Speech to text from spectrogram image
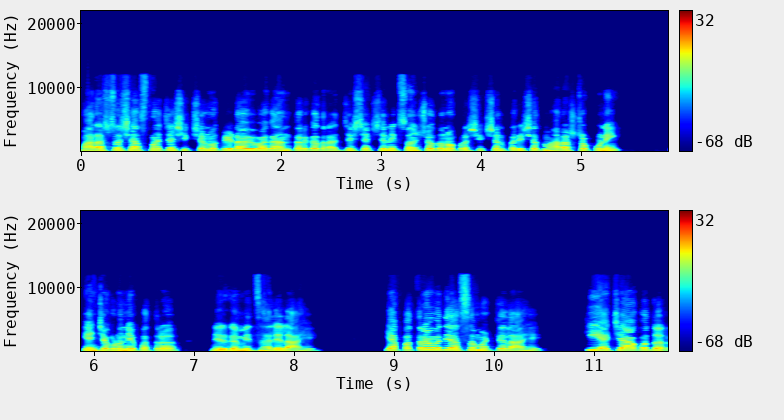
महाराष्ट्र शासनाच्या शिक्षण व क्रीडा विभागाअंतर्गत राज्य शैक्षणिक संशोधन व प्रशिक्षण परिषद महाराष्ट्र पुणे यांच्याकडून हे पत्र निर्गमित झालेलं आहे. या पत्रामध्ये असं म्हटलेलं आहे की याच्या अगोदर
